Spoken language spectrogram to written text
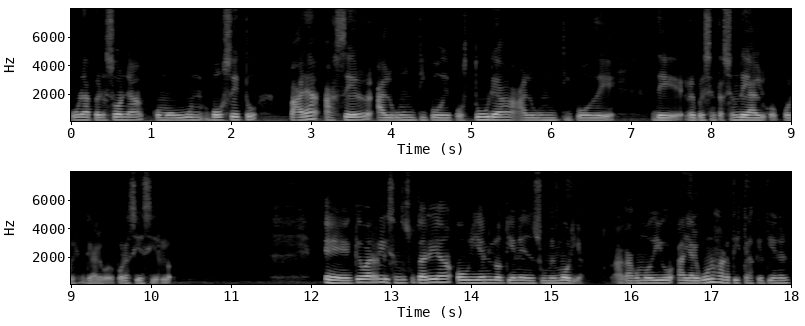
una persona como un boceto para hacer algún tipo de postura, algún tipo de, representación de algo, por, de algo, por así decirlo. Eh, que va realizando su tarea o bien lo tiene en su memoria. Acá, como digo, hay algunos artistas que tienen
